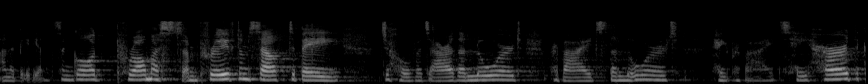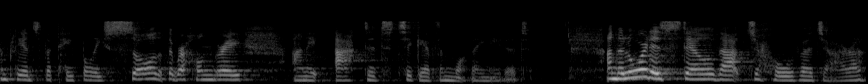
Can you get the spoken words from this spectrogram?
and obedience. And God promised and proved himself to be Jehovah Jireh. The Lord provides. The Lord who provides. He heard the complaints of the people. He saw that they were hungry and he acted to give them what they needed. And the Lord is still that Jehovah Jireh.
